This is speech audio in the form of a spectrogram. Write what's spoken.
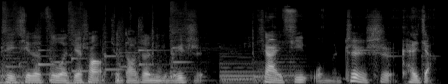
这期的自我介绍就到这里为止，下一期我们正式开讲。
